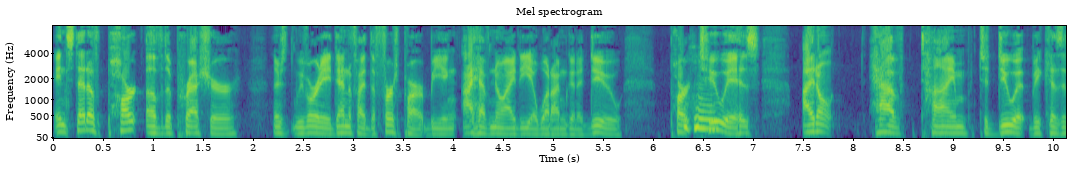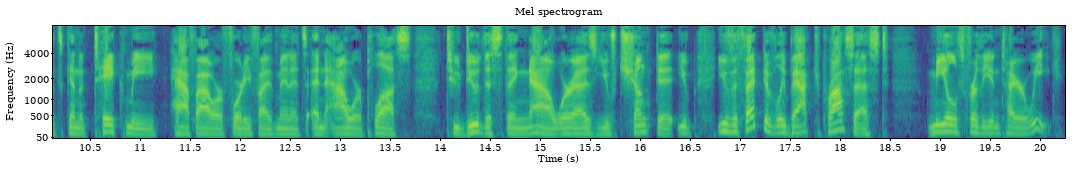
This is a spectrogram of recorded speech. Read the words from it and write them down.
instead of part of the pressure, there's we've already identified the first part being I have no idea what I'm going to do. Part mm-hmm. two is I don't have time to do it because it's going to take me half hour 45 minutes an hour plus to do this thing now whereas you've chunked it you've you've effectively batch processed meals for the entire week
